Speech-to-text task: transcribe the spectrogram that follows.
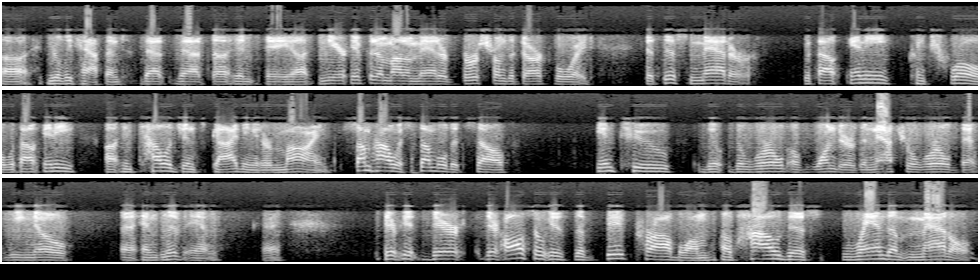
uh, really happened. That that uh, in a uh, near infinite amount of matter burst from the dark void. That this matter, without any control, without any uh, intelligence guiding it or mind somehow assembled itself into the the world of wonder, the natural world that we know uh, and live in. Okay. There, it, there, there also is the big problem of how this random matter,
